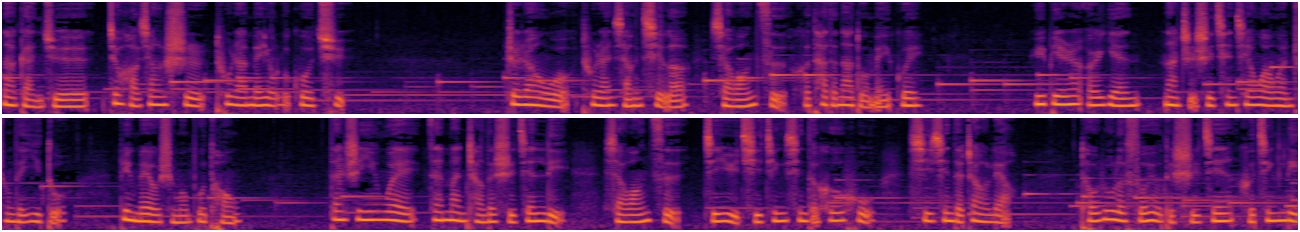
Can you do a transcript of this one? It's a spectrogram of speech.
那感觉就好像是突然没有了过去，这让我突然想起了小王子和他的那朵玫瑰。于别人而言，那只是千千万万中的一朵，并没有什么不同。但是因为在漫长的时间里，小王子给予其精心的呵护、细心的照料，投入了所有的时间和精力，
